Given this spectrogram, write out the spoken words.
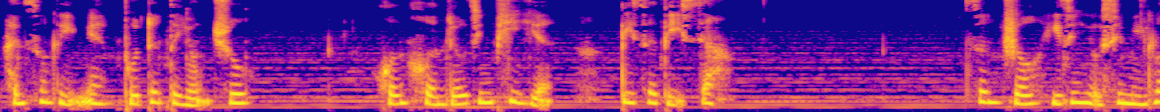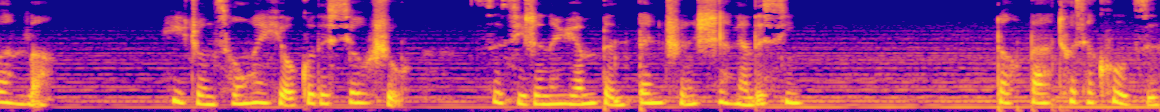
还从里面不断的涌出，缓缓流进屁眼，滴在底下。曾柔已经有些迷乱了，一种从未有过的羞辱，刺激着那原本单纯善良的心。刀疤脱下裤子，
